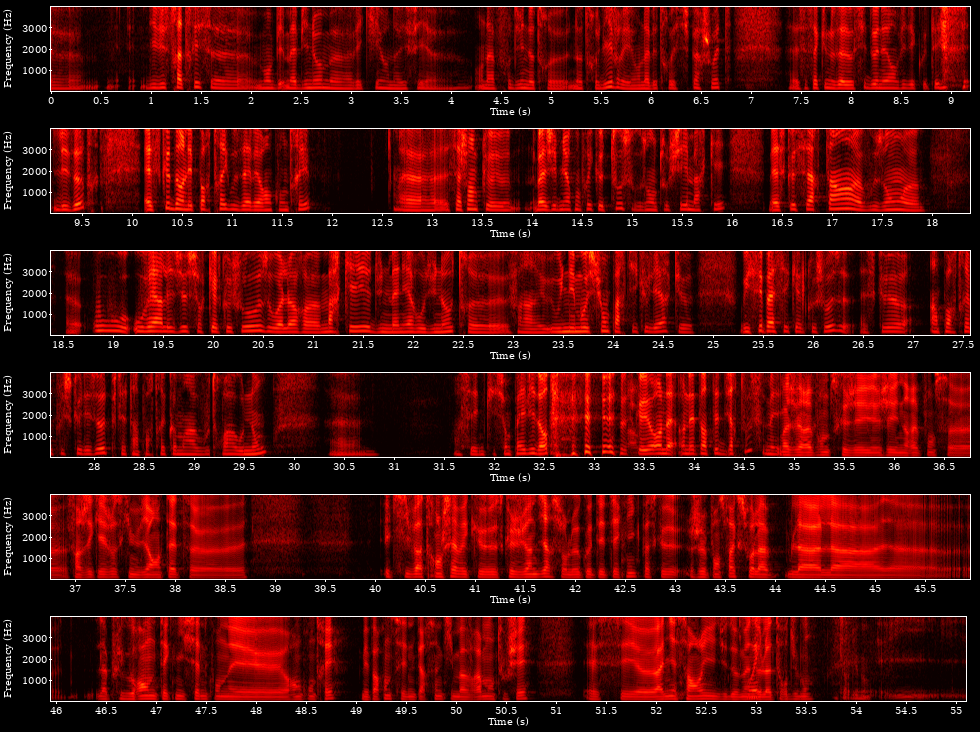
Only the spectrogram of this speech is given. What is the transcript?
l'illustratrice, mon ma binôme, avec qui on avait fait, on a produit notre notre livre et on l'avait trouvé super chouette. C'est ça qui nous a aussi donné envie d'écouter les autres. Est-ce que dans les portraits que vous avez rencontrés, euh, sachant que bah, j'ai bien compris que tous vous ont touché, marqué, mais est-ce que certains euh, vous ont euh, ou ouvert les yeux sur quelque chose, ou alors euh, marqué d'une manière ou d'une autre, enfin, ou une émotion particulière que où il s'est passé quelque chose. Est-ce que un portrait plus que les autres, peut-être un portrait commun à vous trois ou non? C'est une question pas évidente parce qu'on a- on est tenté de dire tous, mais Moi, je vais répondre parce que j'ai une réponse. Enfin, j'ai quelque chose qui me vient en tête et qui va trancher avec euh, ce que je viens de dire sur le côté technique parce que je pense pas que ce soit la, la, la, euh, la plus grande technicienne qu'on ait rencontrée. Mais par contre, c'est une personne qui m'a vraiment touché. Et c'est euh, Agnès Henry du domaine Oui. de la Tour du Mont.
